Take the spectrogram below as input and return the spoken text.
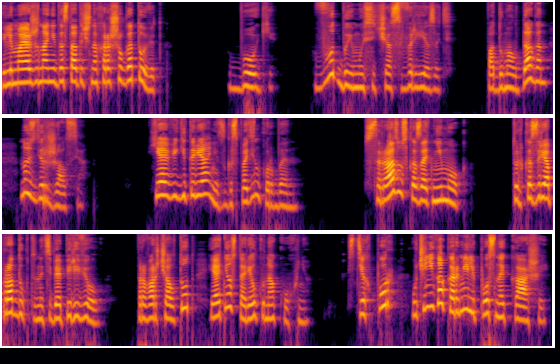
«Или моя жена недостаточно хорошо готовит?» «Боги! Вот бы ему сейчас врезать!» – подумал Даган, но сдержался. «Я вегетарианец, господин Курбен». Сразу сказать не мог. Только зря продукты на тебя перевел, проворчал тот и отнес тарелку на кухню. С тех пор ученика кормили постной кашей,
